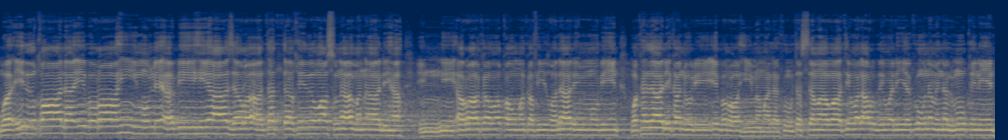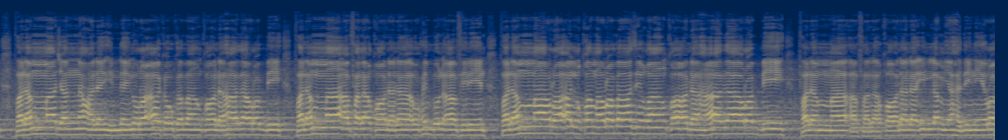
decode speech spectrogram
وإذ قال إبراهيم لأبيه آزر أتتخذ أصناما آلهة؟ إني أراك وقومك في ضلال مبين وكذلك نري إبراهيم ملكوت السماوات والأرض وليكون من الموقنين. فلما جن عليه الليل رأى كوكبا قال هذا ربي. فلما أفل قال لا أحب الآفلين. فلما رأى القمر بازغا قال هذا ربي. فلما أفل قال لئن لم يهدني ربي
